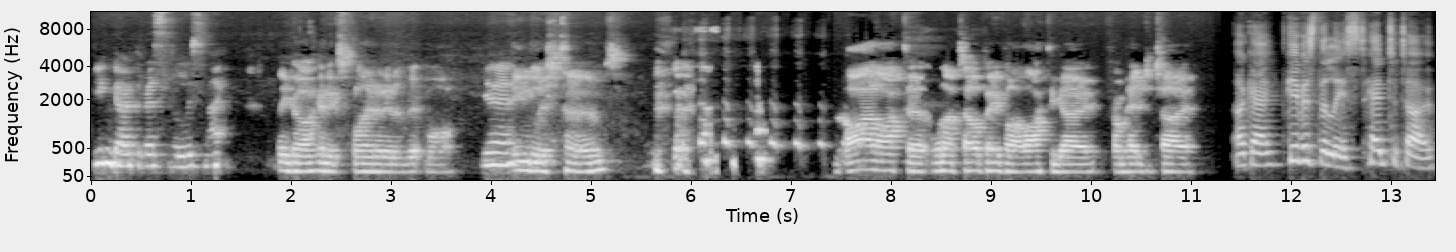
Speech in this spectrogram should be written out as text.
you can go with the rest of the list, mate. I think I can explain it in a bit more Yeah. English terms. I like to, when I tell people, I like to go from head to toe. Okay, give us the list, head to toe.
